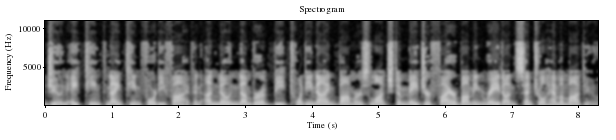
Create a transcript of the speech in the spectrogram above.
June 18, 1945 an unknown number of B-29 bombers launched a major firebombing raid on central Hamamatsu,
